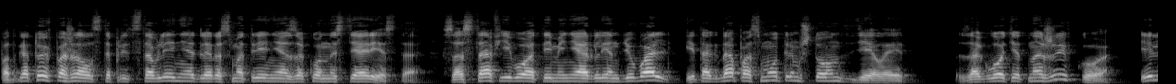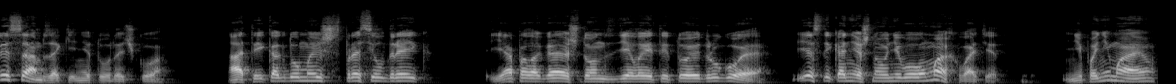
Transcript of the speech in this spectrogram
подготовь, пожалуйста, представление для рассмотрения законности ареста. Составь его от имени Орлен Дюваль, и тогда посмотрим, что он сделает. Заглотит наживку или сам закинет удочку? «А ты как думаешь?» – спросил Дрейк. «Я полагаю, что он сделает и то, и другое, если, конечно, у него ума хватит». «Не понимаю».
